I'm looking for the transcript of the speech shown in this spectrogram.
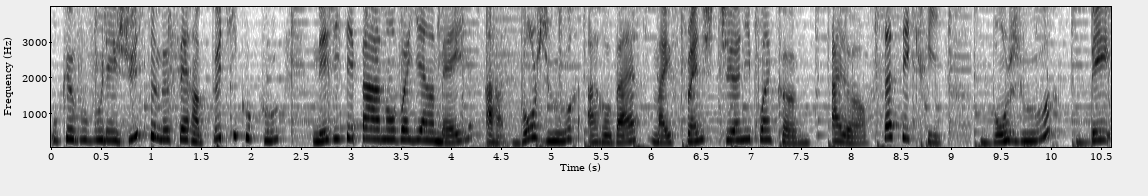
ou que vous voulez juste me faire un petit coucou, n'hésitez pas à m'envoyer un mail à bonjour@myfrenchjourney.com. Alors, ça s'écrit bonjour b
